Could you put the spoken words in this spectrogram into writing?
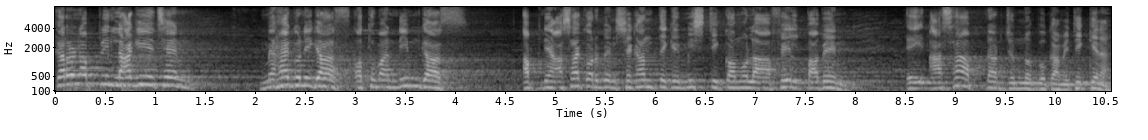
কারণ আপনি লাগিয়েছেন মেহাগনি গাছ অথবা নিম গাছ। আপনি আশা করবেন সেখান থেকে মিষ্টি কমলা আফেল পাবেন। এই আশা আপনার জন্য বোকামি, ঠিক কিনা?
